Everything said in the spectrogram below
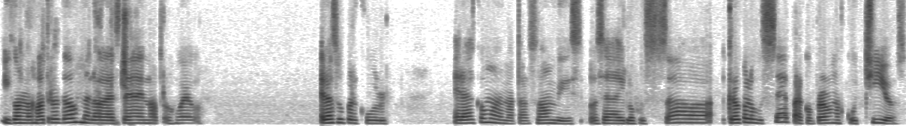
Y con los otros dos me lo Ah, gasté en otro juego. Era súper cool. Era como de matar zombies. O sea, y los usaba. Creo que los usé para comprar unos cuchillos.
